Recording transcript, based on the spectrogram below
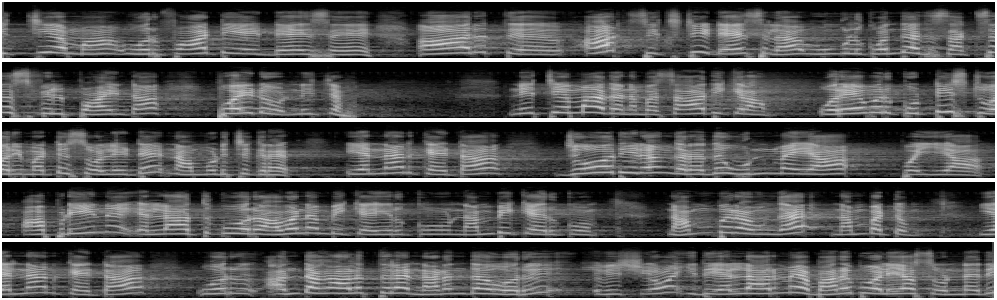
நிச்சயமாக ஒரு ஃபார்ட்டி எயிட் டேஸு ஆறு ஆர் சிக்ஸ்டி டேஸில் உங்களுக்கு வந்து அது சக்ஸஸ்ஃபுல் பாயிண்ட்டாக போயிடும். நிச்சயம் நிச்சயமாக அதை நம்ம சாதிக்கலாம். ஒரே ஒரு குட்டி ஸ்டோரி மட்டும் சொல்லிவிட்டு நான் முடிச்சுக்கிறேன். என்னன்னு கேட்டால் ஜோதிடங்கிறது உண்மையாக பொய்யா? அப்படின்னு எல்லாத்துக்கும் ஒரு அவநம்பிக்கை இருக்கும் நம்பிக்கை இருக்கும். நம்புறவங்க நம்பட்டும். என்னன்னு கேட்டால் ஒரு அந்த காலத்தில் நடந்த ஒரு விஷயம் இது எல்லாருமே மரபு வழியாக சொன்னது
